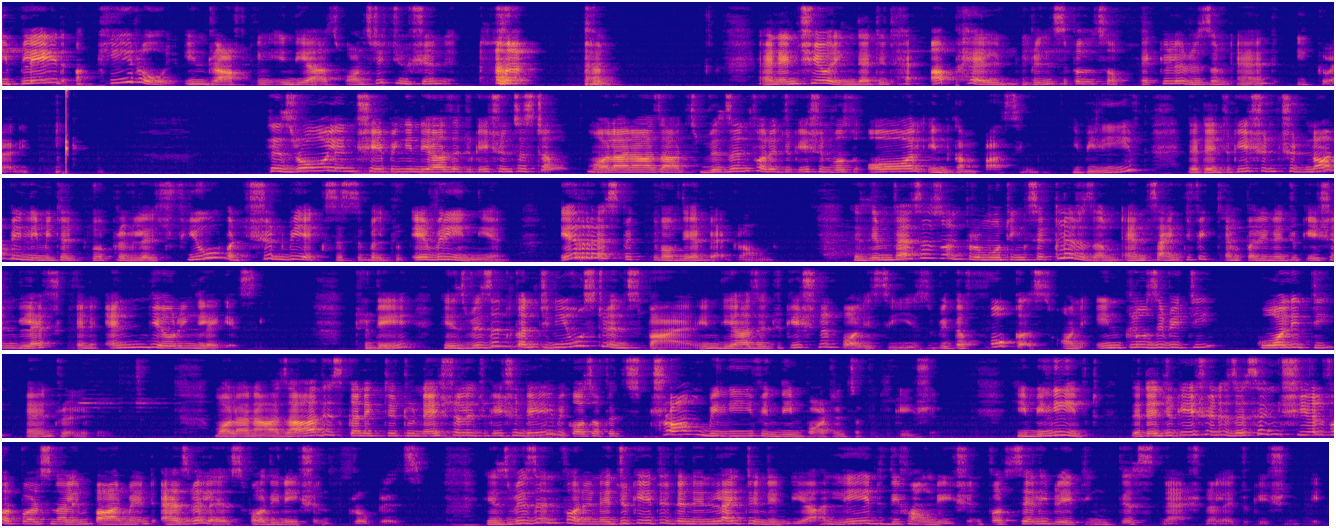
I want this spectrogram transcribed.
He played a key role in drafting India's constitution and ensuring that it upheld the principles of secularism and equality. His role in shaping India's education system, Maulana Azad's vision for education was all encompassing. He believed that education should not be limited to a privileged few but should be accessible to every Indian, irrespective of their background. His emphasis on promoting secularism and scientific temper in education left an enduring legacy. Today, his vision continues to inspire India's educational policies with a focus on inclusivity, quality, and relevance. Maulana Azad is connected to National Education Day because of its strong belief in the importance of education. He believed that education is essential for personal empowerment as well as for the nation's progress. His vision for an educated and enlightened India laid the foundation for celebrating this National Education Day.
